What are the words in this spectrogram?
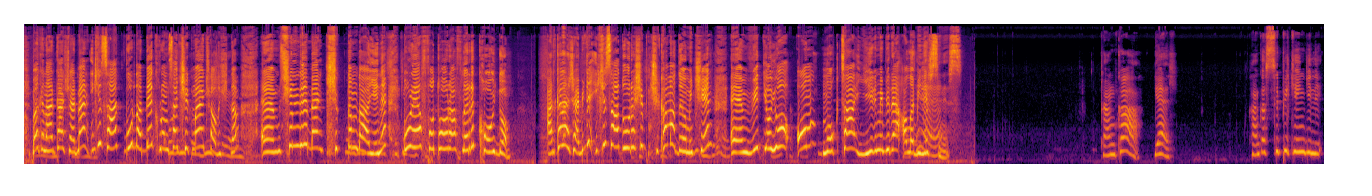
Bakın arkadaşlar ben 2 saat burada backrooms'a Kozmik çıkmaya ayı bir işe çalıştım. yaramıyor. Em, şimdi ben çıktım daha yeni. Buraya fotoğrafları koydum. Arkadaşlar bir de 2 saat uğraşıp çıkamadığım için em, videoyu 10.21'e alabilirsiniz. Kanka gel. Kanka speak İngiliz.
